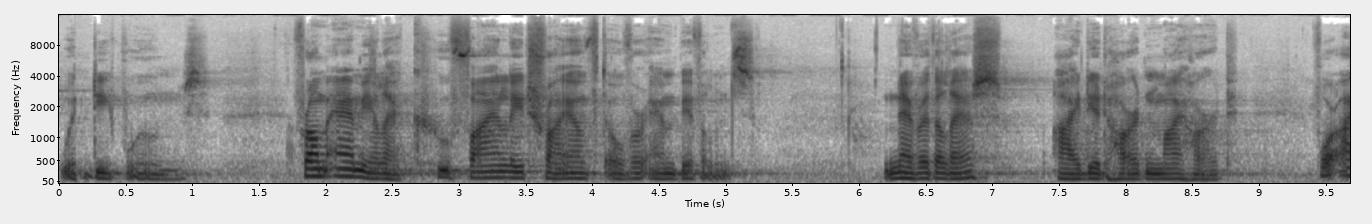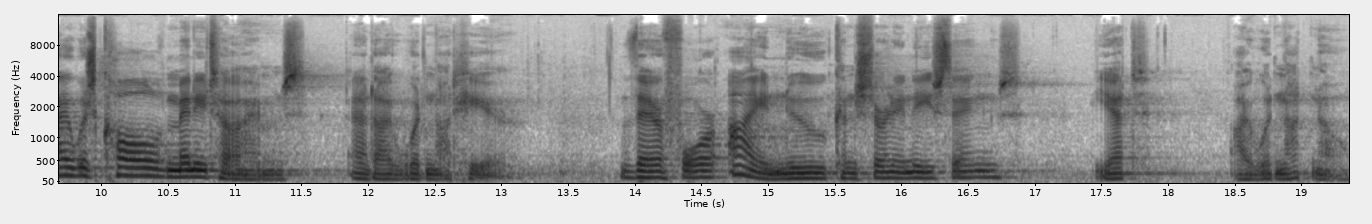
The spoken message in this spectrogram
with deep wounds. From Amulek, who finally triumphed over ambivalence. Nevertheless, I did harden my heart, for I was called many times, and I would not hear. Therefore I knew concerning these things, yet I would not know.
